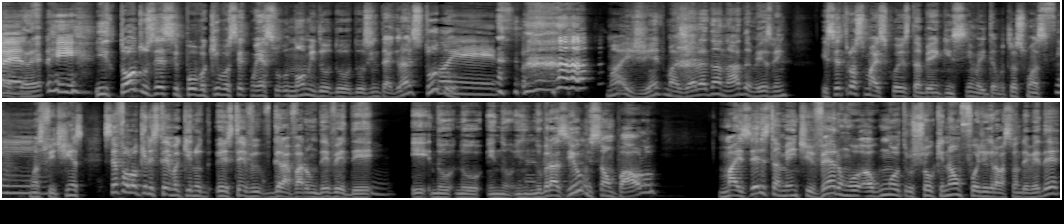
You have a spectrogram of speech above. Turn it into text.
época, menos. né? E todos esse povo aqui, você conhece o nome do- do- dos integrantes? Tudo? Conheço. Mas, gente, mas ela é danada mesmo, hein? E você trouxe mais coisas também aqui em cima, então trouxe umas, Sim. umas fitinhas. Você falou que ele esteve aqui no. Eles esteve gravaram um DVD e no, no, e no, e no Brasil, em São Paulo. Mas eles também tiveram algum outro show que não foi de gravação DVD?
